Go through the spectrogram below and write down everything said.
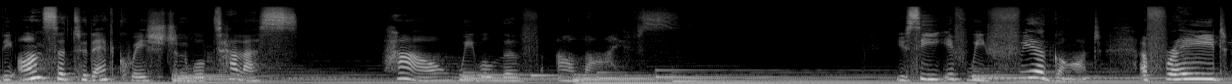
the answer to that question will tell us how we will live our lives. You see, if we fear God, afraid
